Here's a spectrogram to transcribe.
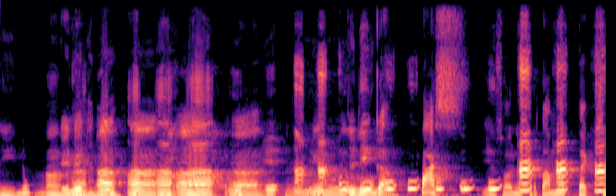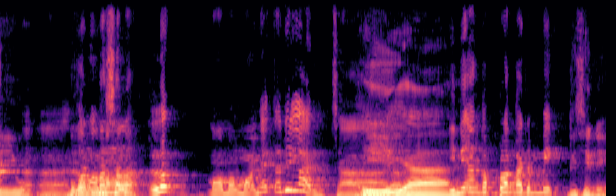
ini ah, Ini ah, ah ah ah ah. gitu. jadi nggak pas. Ya soalnya pertama tag sih. Heeh. Bukan Lu masalah- Lu ngomong monyet tadi lancar. Iya. Ini ada mic di sini.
